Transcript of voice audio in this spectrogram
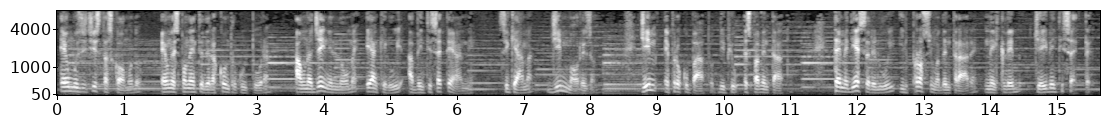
È un musicista scomodo, è un esponente della controcultura, ha una J nel nome e anche lui ha 27 anni. Si chiama Jim Morrison. Jim è preoccupato, di più è spaventato. Teme di essere lui il prossimo ad entrare nel club J27.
